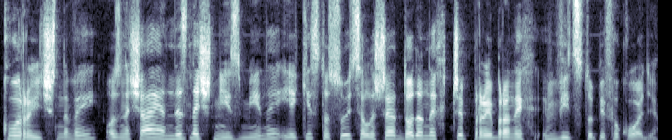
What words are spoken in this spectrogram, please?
Коричневий означає незначні зміни, які стосуються лише доданих чи прибраних відступів у коді.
